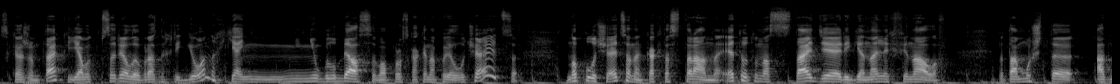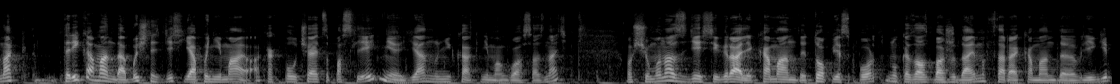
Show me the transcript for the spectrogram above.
Скажем так, я вот посмотрел ее в разных регионах, я не углублялся в вопрос, как она получается, но получается она как-то странно. Это вот у нас стадия региональных финалов. Потому что одна, три команды обычно здесь я понимаю, а как получается последняя, я ну никак не могу осознать. В общем, у нас здесь играли команды Топ Спорт, ну, казалось бы, ожидаемо, вторая команда в лиге.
